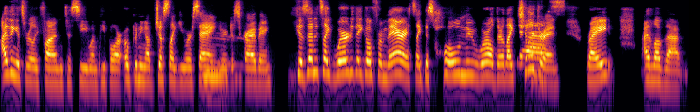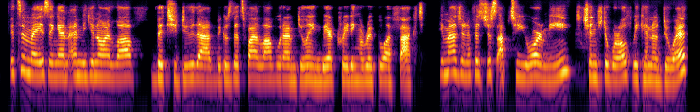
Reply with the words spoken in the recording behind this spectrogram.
I think it's really fun to see when people are opening up, just like you were saying, mm. you're describing because then it's like where do they go from there it's like this whole new world they're like yes. children right? I love that. It's amazing and and you know i love that you do that because that's why i love what i'm doing. We are creating a ripple effect. Imagine if it's just up to you or me to change the world we cannot do it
